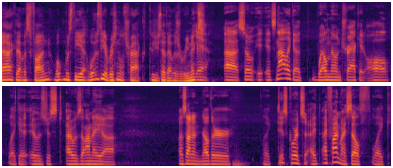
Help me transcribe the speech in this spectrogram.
Back. That was fun. What was the uh, what was the original track? Because you said that was a remix. Yeah. Uh, so it, it's not like a well-known track at all. Like it, it was just I was on a uh, I was on another like Discord. So I I find myself like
